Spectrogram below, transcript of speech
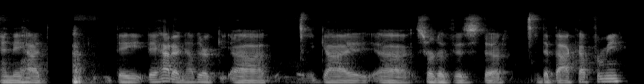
and they had they they had another uh guy uh sort of as the the backup for me.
